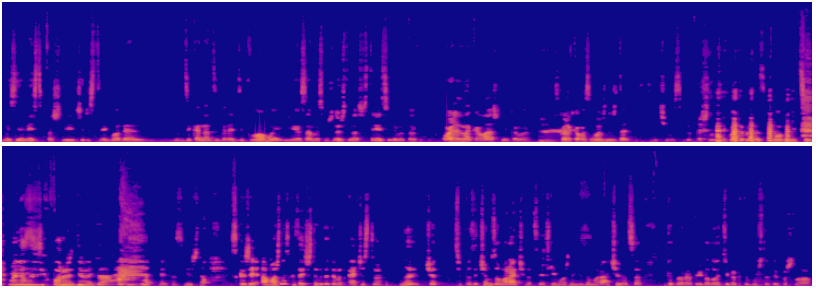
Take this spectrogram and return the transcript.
Мы с ней вместе пошли через три года в деканат забирать дипломы, и самое смешное, что нас встретили вот так. Олена Калашникова, сколько вас можно ждать? Ничего себе, прошло три года, вы нас помните. Мы нас до сих пор ждем, да. Это смешно. Скажи, а можно сказать, что вот это вот качество, ну, что, типа, зачем заморачиваться, если можно не заморачиваться, которое привело тебя к тому, что ты пошла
